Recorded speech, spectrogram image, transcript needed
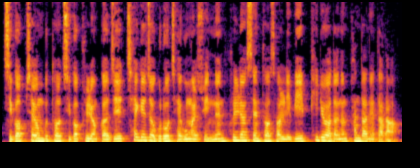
직업 체험부터 직업 훈련까지 체계적으로 제공할 수 있는 훈련센터 설립이 필요하다는 판단에 따라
